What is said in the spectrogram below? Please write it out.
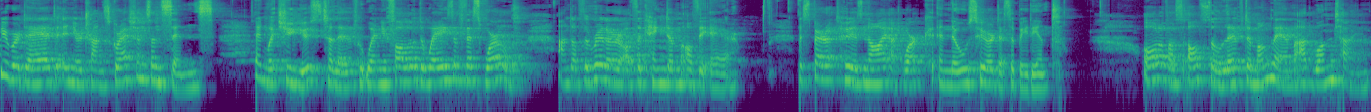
you were dead in your transgressions and sins, in which you used to live when you followed the ways of this world and of the ruler of the kingdom of the air, the Spirit who is now at work in those who are disobedient. All of us also lived among them at one time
